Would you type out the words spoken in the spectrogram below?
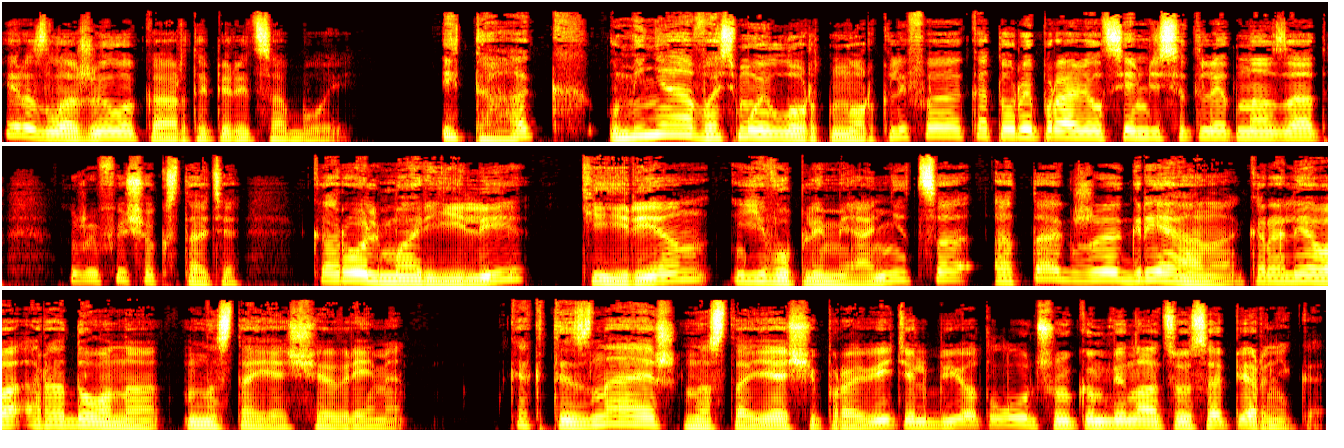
и разложила карты перед собой. Итак, у меня восьмой лорд Норклифа, который правил 70 лет назад, жив еще, кстати, король Марили, Кириан, его племянница, а также Гриана, королева Радона в настоящее время. Как ты знаешь, настоящий правитель бьет лучшую комбинацию соперника.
